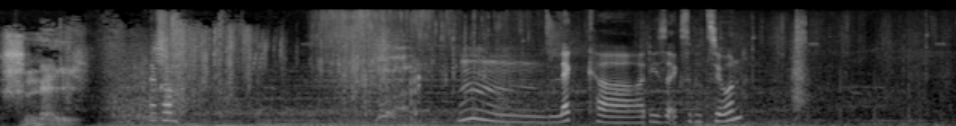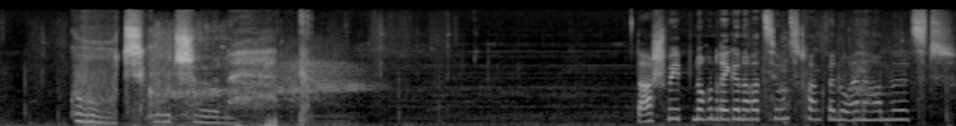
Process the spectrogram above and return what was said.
Schnell. Na komm. Hm, lecker, diese Exekution. Gut, gut, schön. Da schwebt noch ein Regenerationstrank, wenn du eine haben willst.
